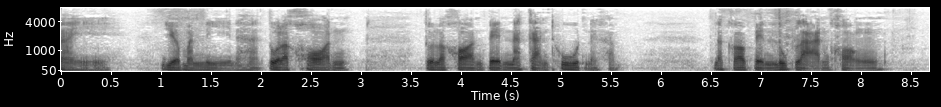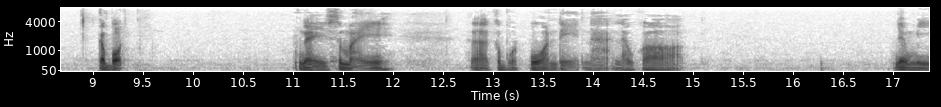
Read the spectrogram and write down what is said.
ในเยอรมนีนะฮะตัวละครตัวละครเป็นนักการทูตนะครับ แล้วก็เป็นลูกหลานของกบฏในสมัย กบฏปวรเดชนะ แล้วก็ยังมี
